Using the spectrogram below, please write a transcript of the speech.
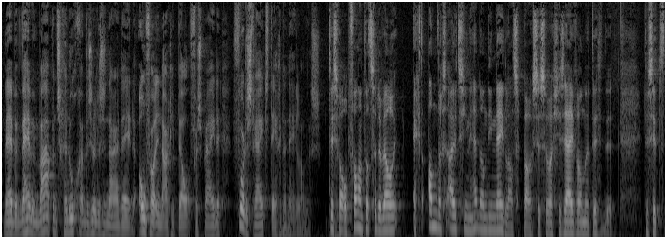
we hebben, we hebben wapens genoeg en we zullen ze naar de, overal in de archipel verspreiden voor de strijd tegen de Nederlanders. het is wel opvallend dat ze er wel echt anders uitzien hè, dan die Nederlandse posters. Zoals je zei, van het is, het- er, zit,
